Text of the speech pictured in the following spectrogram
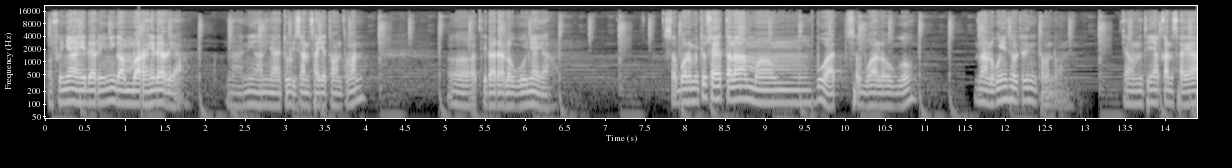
maksudnya header ini gambar header ya. Nah ini hanya tulisan saja teman-teman. Uh, tidak ada logonya ya sebelum itu saya telah membuat sebuah logo. Nah logonya seperti ini teman-teman. Yang nantinya akan saya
